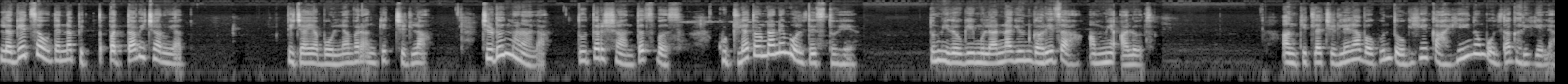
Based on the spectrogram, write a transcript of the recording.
लगेच जाऊ त्यांना पित्त पत्ता विचारूयात. तिच्या या बोलण्यावर अंकित चिडला. चिडून म्हणाला तू तर शांतच बस. कुठल्या तोंडाने बोलतेस तू हे? तुम्ही दोघी मुलांना घेऊन घरी जा आम्ही आलोच. अंकितला चिडलेला बघून दोघीही काहीही न बोलता घरी गेल्या.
